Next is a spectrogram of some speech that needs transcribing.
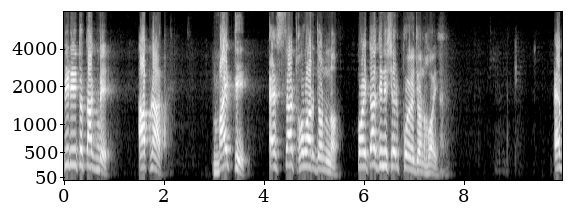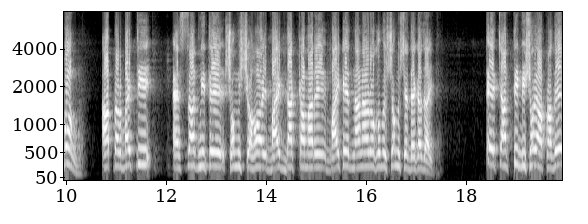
ভিডিও তো থাকবে আপনার বাইকটি স্টার্ট হওয়ার জন্য কয়টা জিনিসের প্রয়োজন হয়? এবং আপনার বাইকটি স্টার্ট নিতে সমস্যা হয়, বাইক ধাক্কা মারে, বাইকের নানা রকমের সমস্যা দেখা যায়। এই চারটি বিষয় আপনাদের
